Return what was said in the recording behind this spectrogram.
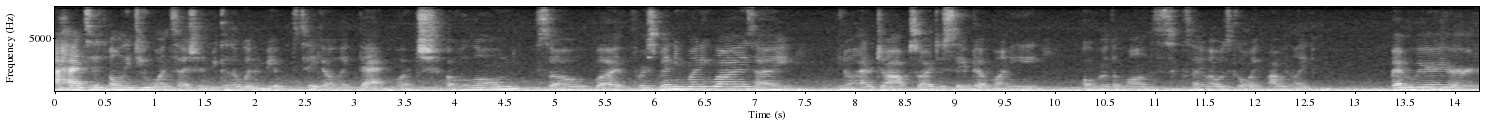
I had to only do one session because I wouldn't be able to take out like that much of a loan. So, but for spending money wise, I, you know, had a job, so I just saved up money over the months because I knew I was going probably like February or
